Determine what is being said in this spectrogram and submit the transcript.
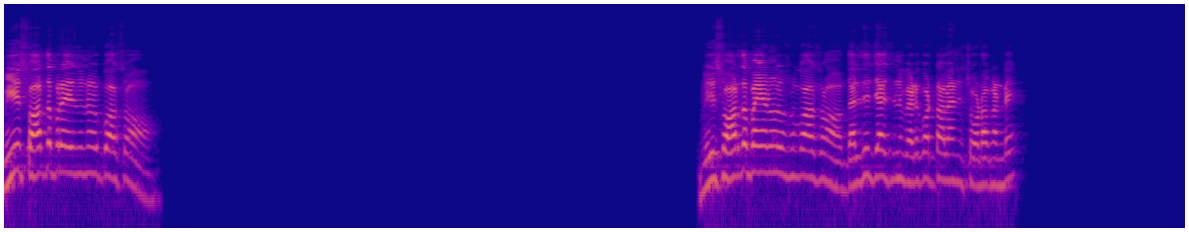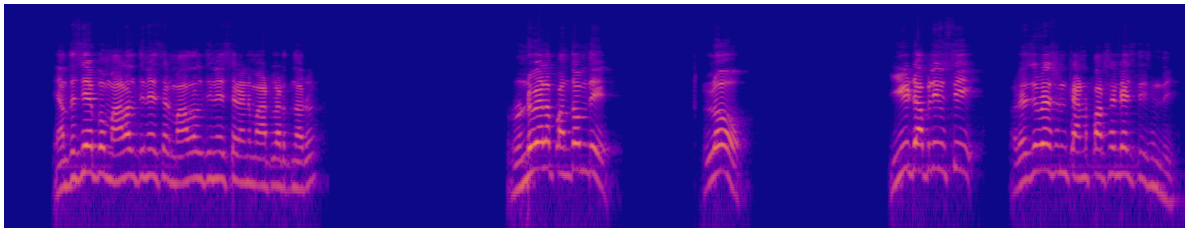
మీ స్వార్థ ప్రయోజనాల కోసం మీ స్వార్థ ప్రయోజనం కోసం దళిత జాతిని విడగొట్టాలని చూడకండి. ఎంతసేపు మాలలు తినేశారు మాలలు తినేశారని మాట్లాడుతున్నారు. రెండు వేల పంతొమ్మిదిలో ఈడబ్ల్యూసి రిజర్వేషన్ టెన్ పర్సెంటేజ్ తీసింది.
